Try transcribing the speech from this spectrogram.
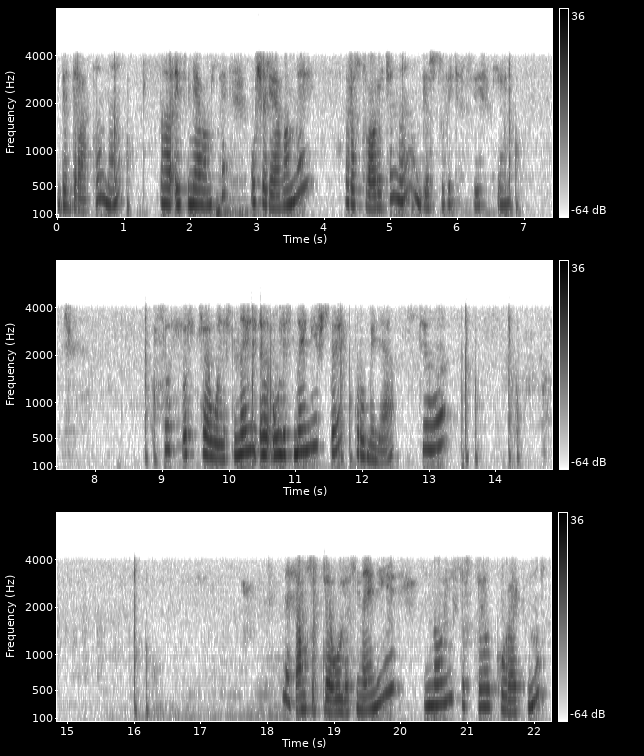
бедрата на, а, извинявам се, уширяваме разтворите на бюстовите свивки. С, с цел улеснение, улеснение ще променя стила не само с цел улеснение, но и с цел коректност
